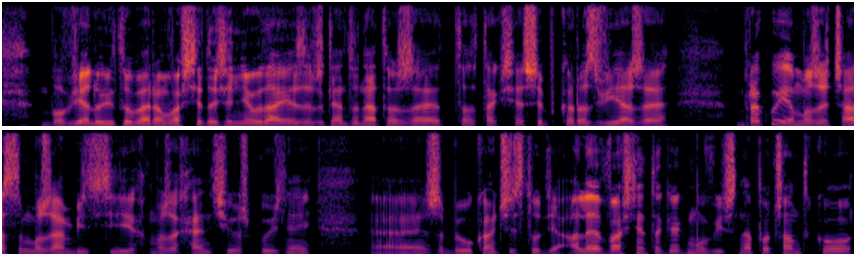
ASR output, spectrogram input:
bo wielu youtuberom właśnie to się nie udaje ze względu na to, że to tak się szybko rozwija, że brakuje może czasu, może ambicji, może chęci już później, e, żeby ukończyć studia. Ale właśnie tak jak mówisz, na początku,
